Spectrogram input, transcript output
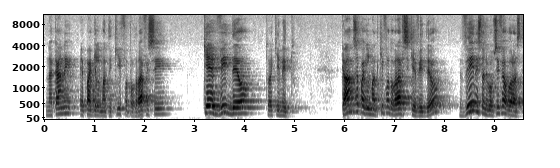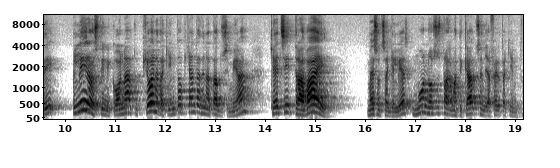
να κάνει επαγγελματική φωτογράφηση και βίντεο του ακινήτου. Κάνοντας επαγγελματική φωτογράφηση και βίντεο, δίνει στον υποψήφιο αγοραστή πλήρως την εικόνα του ποιο είναι το ακίνητο, ποια είναι τα δυνατά του σημεία και έτσι τραβάει μέσω της αγγελίας μόνο όσους πραγματικά τους ενδιαφέρει το ακίνητο.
